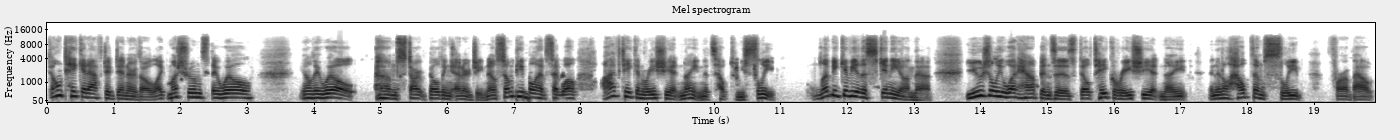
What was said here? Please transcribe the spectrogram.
Don't take it after dinner though. Like mushrooms, they will, you know, they will um, start building energy. Now, some people have said, well, I've taken reishi at night and it's helped me sleep let me give you the skinny on that. Usually, what happens is they'll take reishi at night and it'll help them sleep for about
